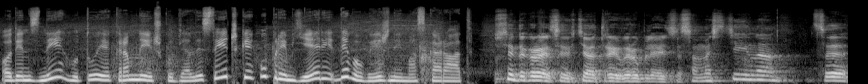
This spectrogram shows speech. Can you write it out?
Один з них готує крамничку для лисички у прем'єрі Дивовижний маскарад. Всі декорації в театрі виробляються самостійно. Це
